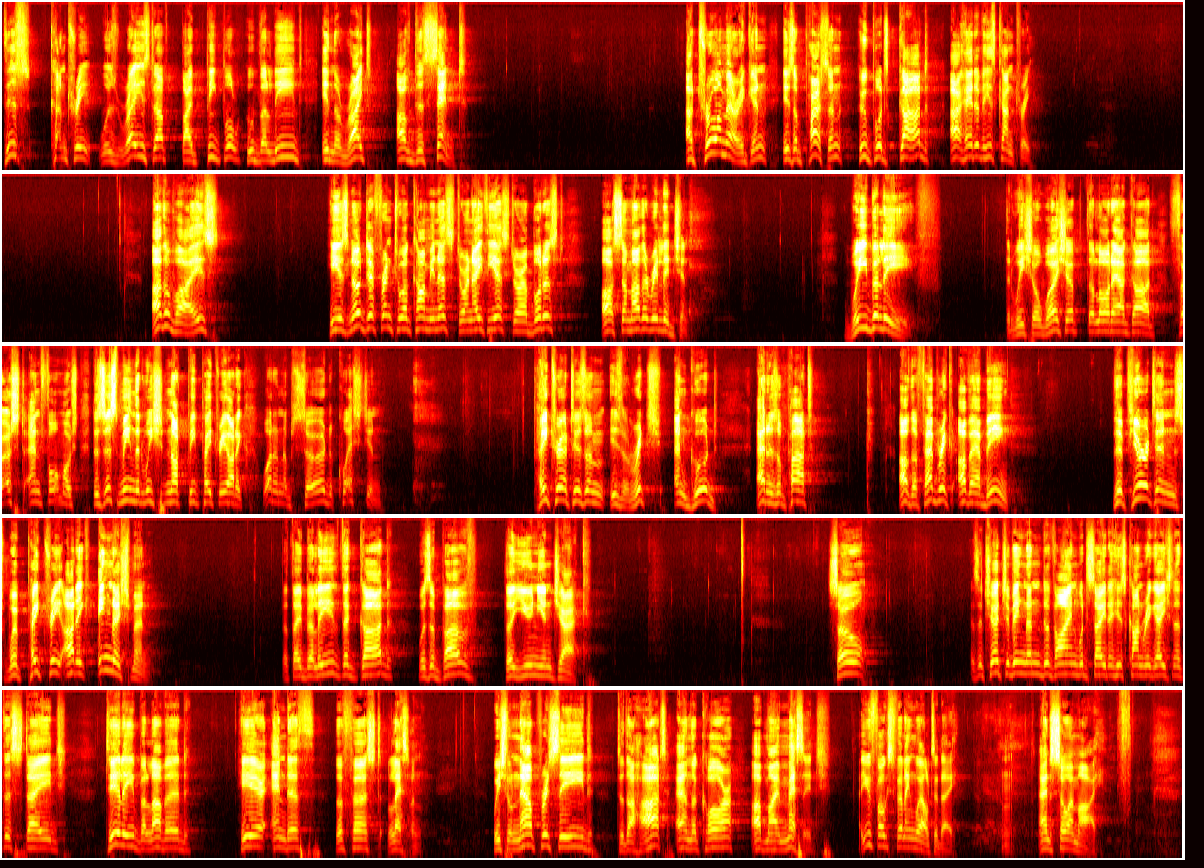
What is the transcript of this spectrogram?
This country was raised up by people who believed in the right of dissent. A true American is a person who puts God ahead of his country. Otherwise, he is no different to a communist or an atheist or a Buddhist or some other religion. We believe that we shall worship the Lord our God first and foremost. Does this mean that we should not be patriotic? What an absurd question. Patriotism is rich and good and is a part of the fabric of our being. The Puritans were patriotic Englishmen, but they believed that God was above the Union Jack. So, as the Church of England divine would say to his congregation at this stage, Dearly beloved, here endeth the first lesson. We shall now proceed to the heart and the core of my message. Are you folks feeling well today? Hmm. And so am I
